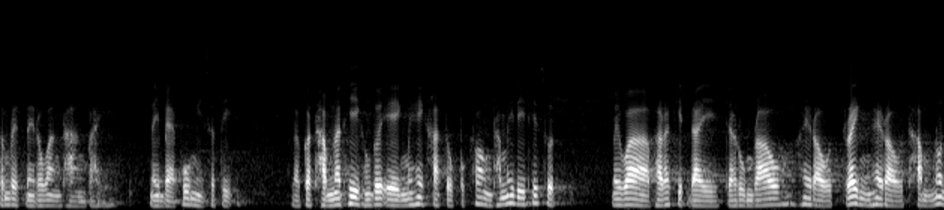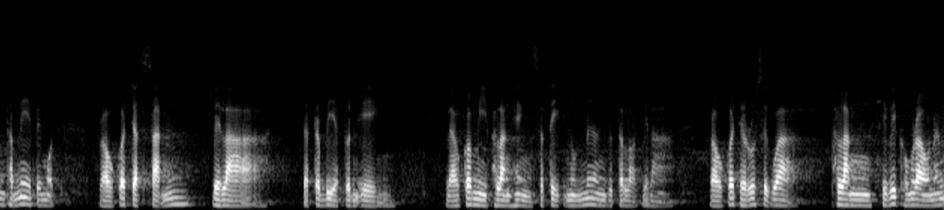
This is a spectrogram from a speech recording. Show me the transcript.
สำเร็จในระหว่างทางไป ในแบบผู้มีสติ แล้วก็ทำหน้าที่ของตัวเองไม่ให้ขาดตกปกพร่องทำให้ดีที่สุด ไม่ว่าภารกิจใดจะรุมเร้าให้เราเร่งให้เราทำน่นทำนี่ไปหมด เราก็จัดสรรเวลาจัดระเบียบตนเอง แล้วก็มีพลังแห่งสติหนุนเนื่องอยู่ตลอดเวลา เราก็จะรู้สึกว่าพลังชีวิตของเรานั้น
